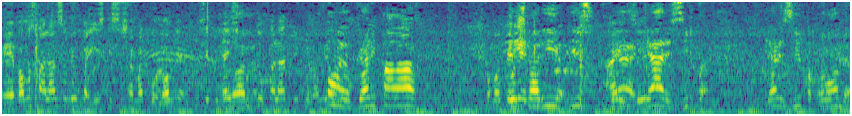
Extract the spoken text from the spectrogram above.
Eh, vamos falar sobre um país que se chama Colômbia. Você já Colômbia. escutou falar de Colômbia? Bom, eu quero ir para lá, Como queria? gostaria, isso, Aí, quer, queres ir para queres ir para Colômbia,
